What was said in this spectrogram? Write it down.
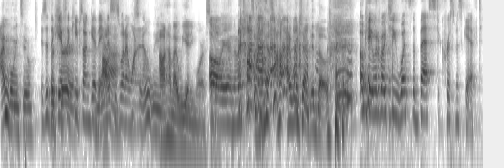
I'm going to. Is it the gift sure. that keeps on giving? this is what I want to know. I don't have my Wii anymore, so. Oh yeah, no. It's awesome. I, I wish I did though. Okay, what about you? What's the best Christmas gift?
